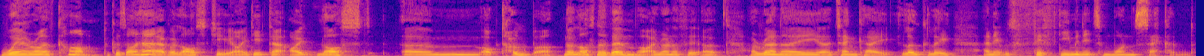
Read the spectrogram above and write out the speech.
where I've come because I have. Last year I did that. I last um, October, no, last November I ran a uh, I ran a, a uh, 10k locally and it was 50 minutes and one second.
